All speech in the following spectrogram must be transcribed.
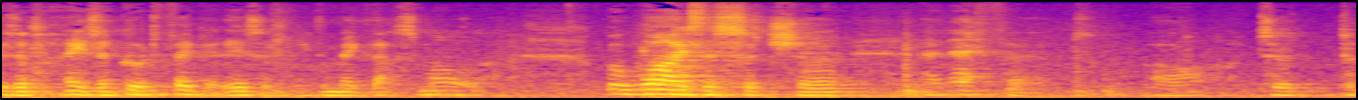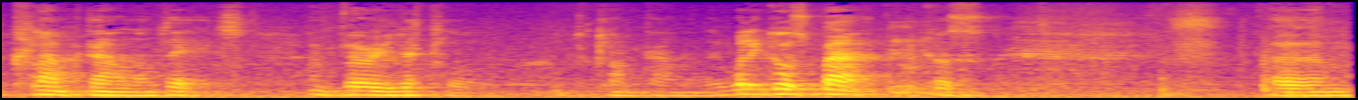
is a, is a good figure, is it? We can make that smaller. But why is there such a, an effort uh, to, to clamp down on this and very little to clamp down on this? Well, it goes back because um,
